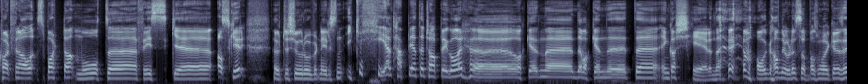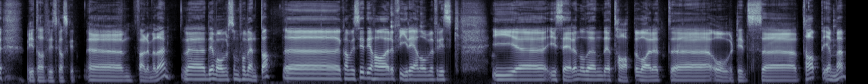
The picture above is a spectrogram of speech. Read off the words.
kvartfinale. Sparta mot uh, Frisk uh, Asker. Hørte sjo Robert Nilsen ikke helt happy etter tapet i går. Uh, det var en, det var ikke en, et engasjerende valg han gjorde, såpass må vi kunne si. Vi tar Frisk Asker. ferdig med det. det var vel som forventa, kan vi si. De har 4-1 over Frisk i, i serien, og den, det tapet var et overtidstap hjemme.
